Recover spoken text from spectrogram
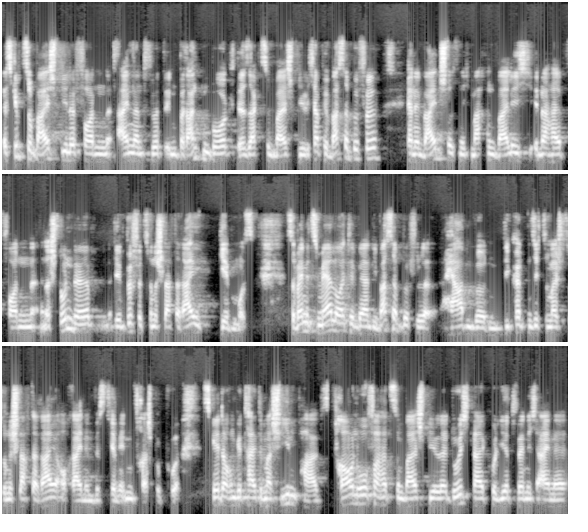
es gibt so Beispiele von einem Landwirt in Brandenburg, der sagt zum Beispiel, ich habe hier Wasserbüffel, kann den Weidenschluss nicht machen, weil ich innerhalb von einer Stunde den Büffel zu einer Schlachterei geben muss. So wenn jetzt mehr Leute wären, die Wasserbüffel haben würden, die könnten sich zum Beispiel so eine Schlachterei auch rein investieren in Infrastruktur. Es geht auch um geteilte Maschinenparks. Fraunhofer hat zum Beispiel durchkalkuliert, wenn ich eine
